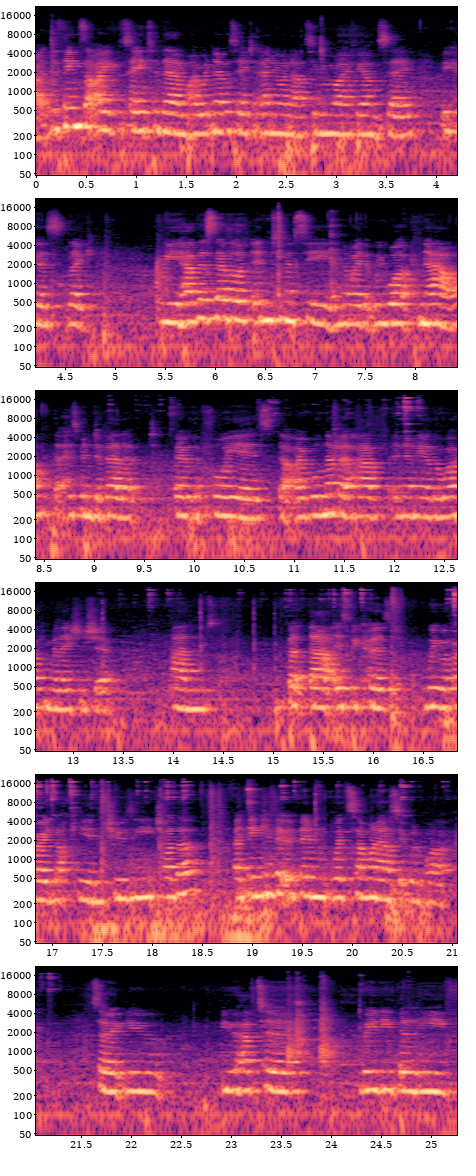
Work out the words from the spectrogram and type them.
uh, the things that I say to them, I would never say to anyone else, even my fiance, because like we have this level of intimacy in the way that we work now that has been developed over the four years that I will never have in any other working relationship. And but that is because we were very lucky in choosing each other. I think if it had been with someone else, it wouldn't work. So you you have to really believe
